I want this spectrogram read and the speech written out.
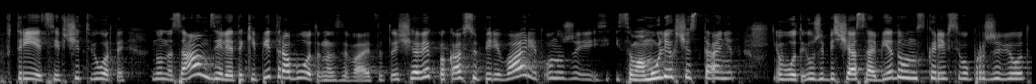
в третьей, в четвертой. Но на самом деле это кипит работа называется. То есть человек пока все переварит, он уже и самому легче станет, вот, и уже без часа обеда он, скорее всего, проживет,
